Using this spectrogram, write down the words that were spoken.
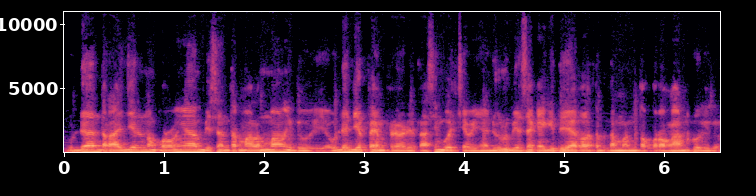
udah ntar aja nongkrongnya bisa ntar malam-malam gitu. Ya udah dia pengen prioritasin buat ceweknya dulu, biasa kayak gitu ya kalau teman-teman tongkronganku gitu.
